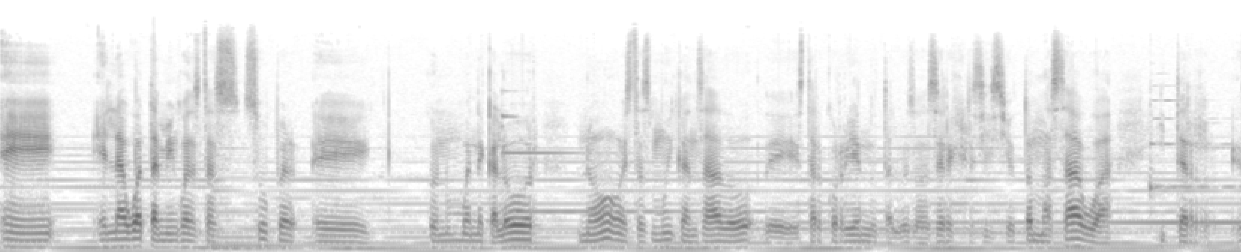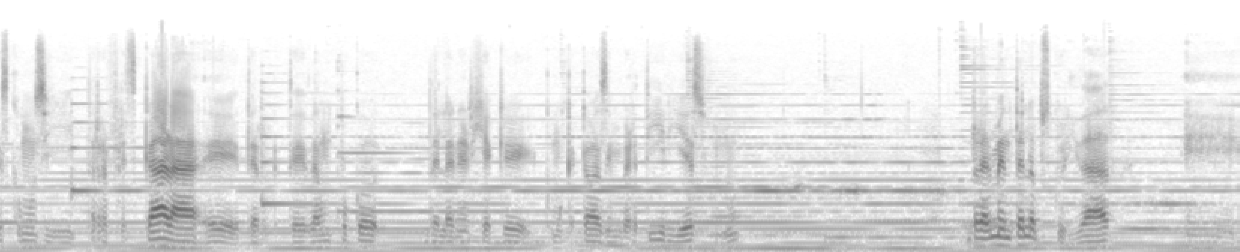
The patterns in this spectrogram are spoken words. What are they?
Eh, el agua también cuando estás súper eh, con un buen de calor, ¿no? O estás muy cansado de estar corriendo tal vez o hacer ejercicio, tomas agua y te, es como si te refrescara, eh, te, da un poco de la energía que como que acabas de invertir y eso, ¿no? Realmente la oscuridad, eh,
